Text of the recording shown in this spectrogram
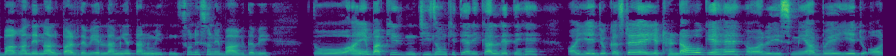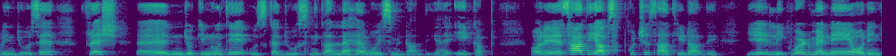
ਬਾਗਾਂ ਦੇ ਨਾਲ ਭਰ ਦੇਵੇ ਅੱਲਾ ਮੀਆਂ ਤੁਹਾਨੂੰ ਵੀ सोने सोने बाग देवे तो आए बाकी चीज़ों की तैयारी कर लेते हैं और ये जो कस्टर्ड है ये ठंडा हो गया है और इसमें अब ये जो ऑरेंज जूस है फ्रेश जो किन्नू थे, उसका जूस निकाला है, वो इसमें डाल दिया है, एक कप। और साथ ही आप सब कुछ साथ ही डाल दें। ये लिक्विड मैंने ऑरेंज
